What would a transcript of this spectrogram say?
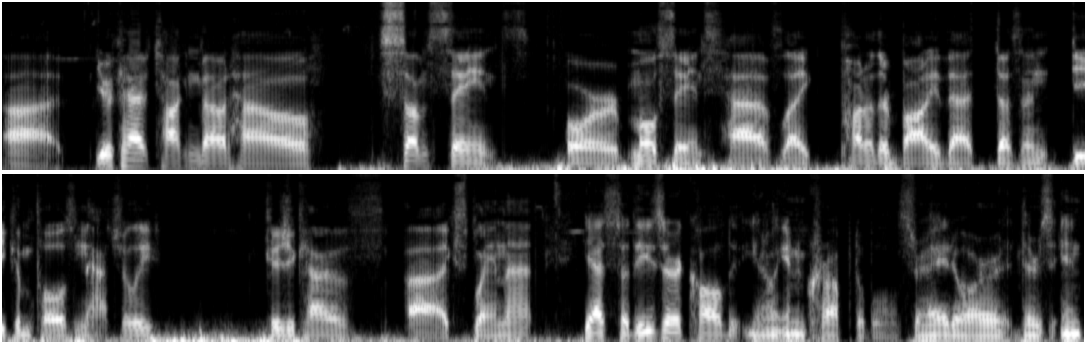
uh, you were kind of talking about how some saints or most saints have like part of their body that doesn't decompose naturally. Could you kind of uh, explain that? Yeah, so these are called, you know, incorruptibles, right? Or there's in,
